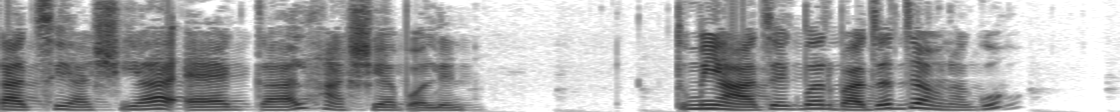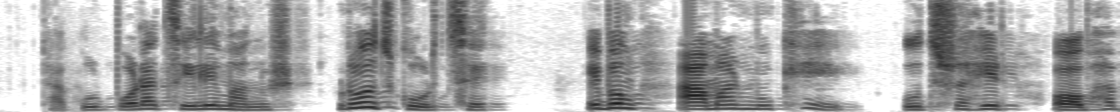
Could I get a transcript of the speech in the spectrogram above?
কাছে আসিয়া এক গাল হাসিয়া বলেন, তুমি আজ একবার বাজার যাও না গো? ঠাকুর পড়া ছেলে মানুষ রোজ করছে। এবং আমার মুখে উৎসাহের অভাব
